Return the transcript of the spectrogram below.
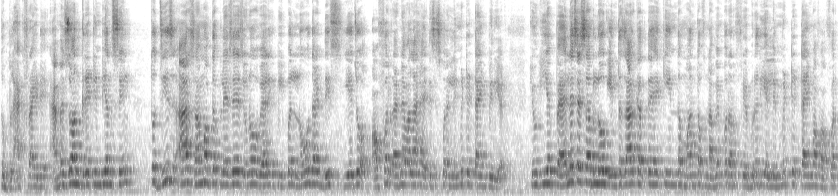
तो Black Friday Amazon great Indian sale तो this are some of the places you know where people know that this ये जो ऑफ़र रहने वाला है this is for a limited time period क्योंकि ये पहले से सब लोग इंतज़ार करते हैं कि in the month of November और फेब्रवरी ये लिमिटेड टाइम ऑफ़ ऑफ़र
